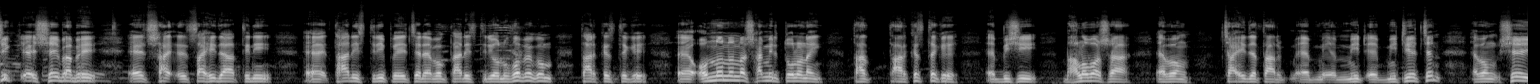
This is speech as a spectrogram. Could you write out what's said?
ঠিক সেইভাবে চাহিদা তিনি তার স্ত্রী পেয়েছেন এবং তার স্ত্রী অনুভব এবং তার কাছ থেকে অন্য অন্য স্বামীর তুলনায় তার তার কাছ থেকে বেশি ভালোবাসা এবং চাহিদা তার মিট- মিটিয়েছেন এবং সেই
